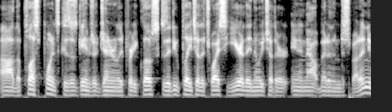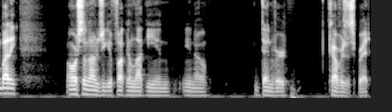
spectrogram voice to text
uh, the plus points because those games are generally pretty close because they do play each other twice a year. They know each other in and out better than just about anybody. Or sometimes you get fucking lucky and you know Denver covers the spread.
